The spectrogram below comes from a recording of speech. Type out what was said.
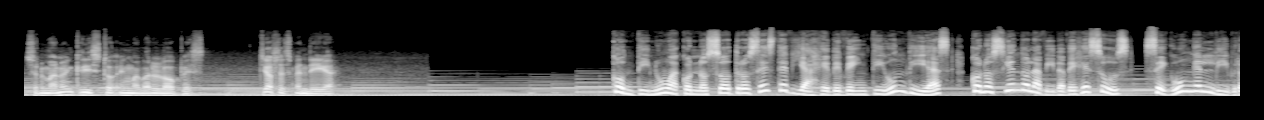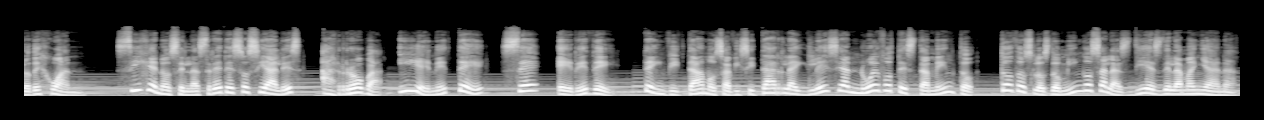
su hermano en Cristo, Emmanuel López. Dios les bendiga. Continúa con nosotros este viaje de 21 días conociendo la vida de Jesús según el libro de Juan. Síguenos en las redes sociales arroba INTCRD. Te invitamos a visitar la Iglesia Nuevo Testamento todos los domingos a las 10 de la mañana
